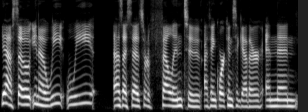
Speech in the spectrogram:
Yeah. So, you know, we, we, as I said, sort of fell into, I think, working together. And then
